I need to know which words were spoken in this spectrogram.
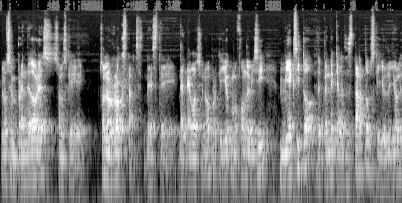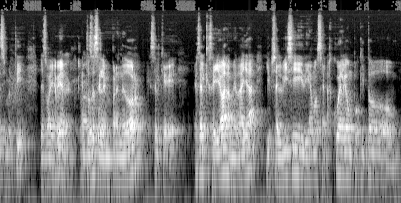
los emprendedores son los que son los rockstars de este, del negocio, ¿no? Porque yo como fondo de VC, mi éxito depende que a las startups que yo, yo les invertí les vaya bien. Bien, claro. Entonces el emprendedor es el que es el que se lleva la medalla y pues el VC, digamos, se la cuelga un poquito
